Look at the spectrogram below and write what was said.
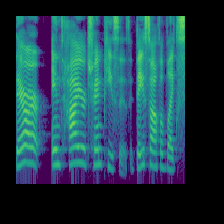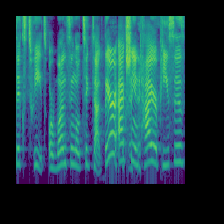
There are entire trend pieces based off of like six tweets or one single TikTok. There are actually entire pieces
